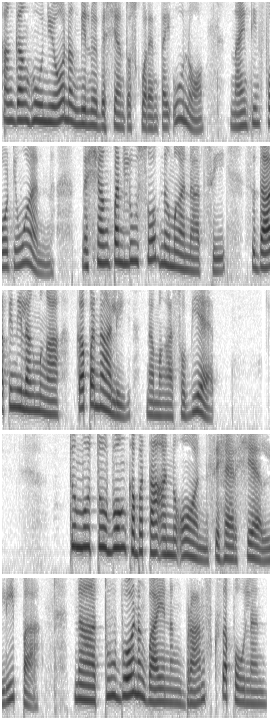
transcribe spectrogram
hanggang Hunyo ng 1941, 1941, na siyang panlusob ng mga Nazi sa dati nilang mga kapanalig na mga Sobyet. Tumutubong kabataan noon si Herschel Lipa na tubo ng bayan ng Bransk sa Poland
